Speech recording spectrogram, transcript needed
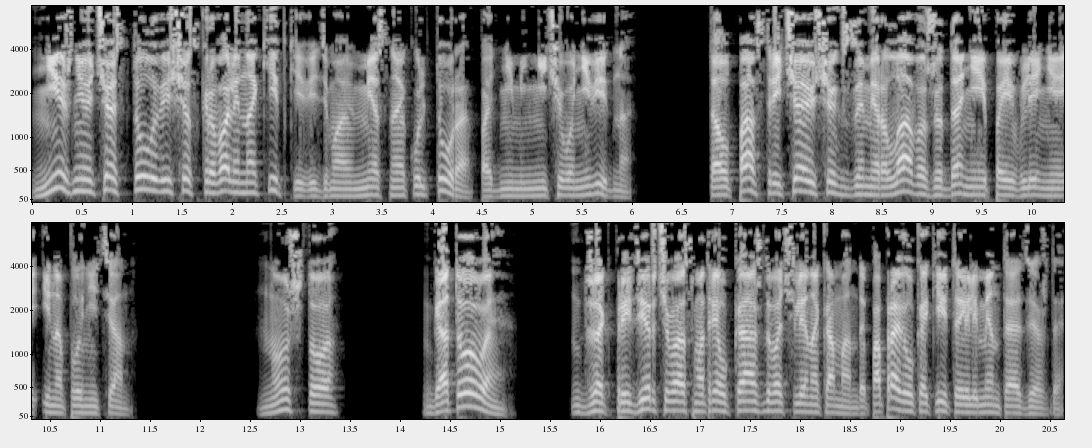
Нижнюю часть туловища скрывали накидки, видимо, местная культура, под ними ничего не видно. Толпа встречающих замерла в ожидании появления инопланетян. «Ну что, готовы?» Джек придирчиво осмотрел каждого члена команды, поправил какие-то элементы одежды.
